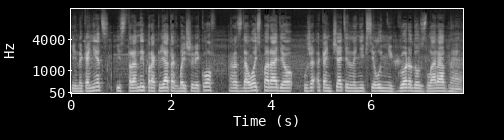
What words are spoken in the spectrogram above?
И, наконец, из страны проклятых большевиков раздалось по радио уже окончательно ни к селу, ни к городу злорадное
